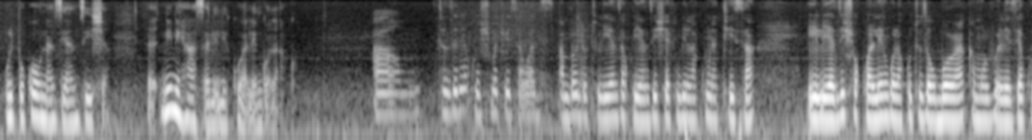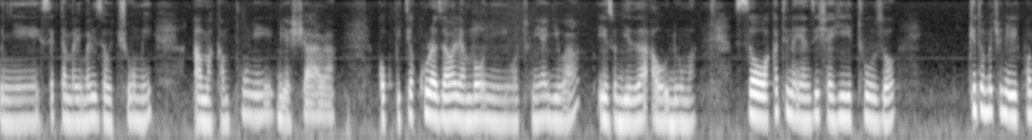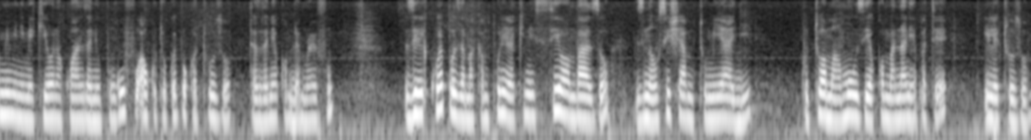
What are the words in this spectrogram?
ulipokuwa unazianzisha uh, nini hasa lilikuwa lengo lako? Um, Tanzania Consumer Choice Awards ambayo ndo tulianza kuianzisha 2019 ilianzishwa kwa lengo la kutuza ubora kama ulivyoelezea kwenye sekta mbalimbali za uchumi, makampuni, biashara kwa kupitia kura za wale ambao ni watumiaji wa hizo bidhaa au huduma. So wakati naianzisha hii tuzo kitu ambacho nilikuwa mimi nimekiona kwanza ni upungufu au kutokuwepo kwa tuzo Tanzania kwa muda mrefu. Zilikuwepo za makampuni, lakini sio ambazo zinahusisha mtumiaji kutoa maamuzi ya kwamba nani apate ile tuzo.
